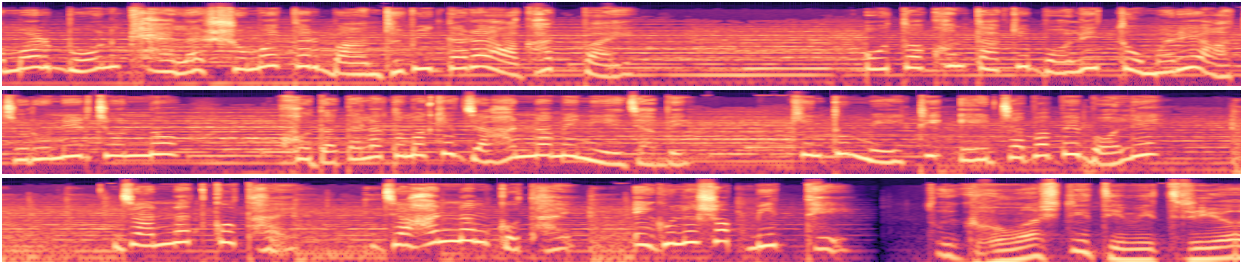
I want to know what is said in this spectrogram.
আমার বোন খেলার সময় তার বান্ধবীর দ্বারা আঘাত পায়। ও তখন তাকে বলে তোমার এই আচরণের জন্য খোদাতালা তোমাকে জাহান নামে নিয়ে যাবে। কিন্তু মেয়েটি এর জবাবে বলে জান্নাত কোথায়? জাহান্নাম কোথায়? এগুলো সব মিথ্যে। তুই ঘুমাসনি তিমিত্রিয়?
